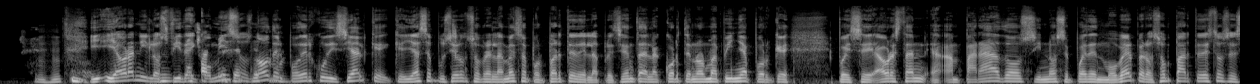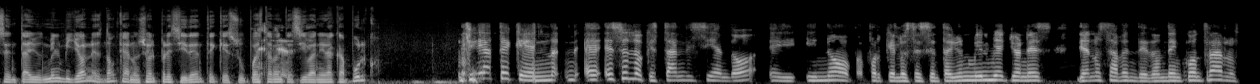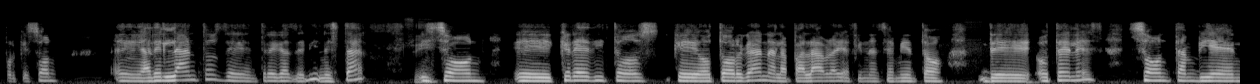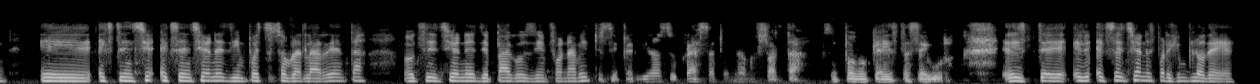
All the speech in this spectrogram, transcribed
y, ahora ni los fideicomisos ¿no? del Poder Judicial que, que, ya se pusieron sobre la mesa por parte de la presidenta de la Corte, Norma Piña, porque pues eh, ahora están amparados y no se pueden mover, pero son parte de estos 61 mil millones ¿no? que anunció el presidente que supuestamente se iban a ir a Acapulco. Fíjate que e, eso es lo que están diciendo y, y no, porque los 61 mil millones ya no saben de dónde encontrarlos, porque son eh, adelantos de entregas de bienestar y son eh, créditos que otorgan a la palabra y a financiamiento de hoteles, son también eh, exenciones de impuestos sobre la renta o exenciones de pagos de Infonavit, pues si perdieron su casa, pues no nos falta, supongo que ahí está seguro. Este, eh, exenciones, por ejemplo, de,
